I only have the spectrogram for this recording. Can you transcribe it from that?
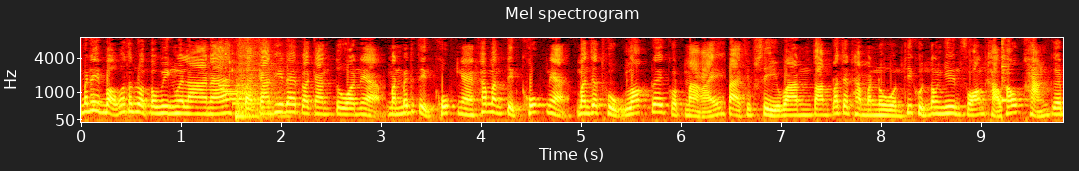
ไม่ได้บอกว่าตำรวจประวิงเวลานะ แต่การที่ได้ประกันตัวเนี่ยมันไม่ได้ติดคุกไง ถ้ามันติดคุกเนี่ยมันจะถูกล็อกด้วยกฎหมาย 84 วันตามรัฐธรรมนูญที่คุณต้องยื่นฟ้องเขาเขาขังเกิน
